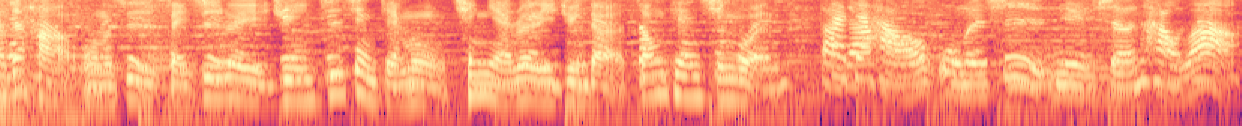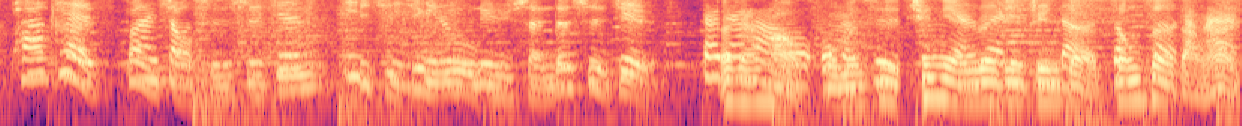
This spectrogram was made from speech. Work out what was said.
大家好，我们是谁是瑞丽君支线节目《青年瑞丽君的中天新闻》。大家好，我们是女神好辣 Podcast 半小时时间，一起进入女神的世界。大家好，我们是青年瑞丽君的棕色档案。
